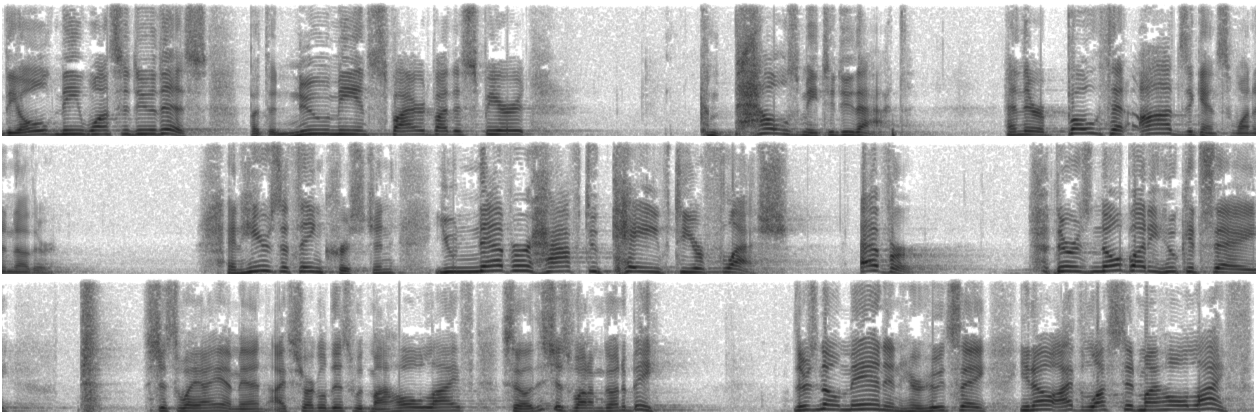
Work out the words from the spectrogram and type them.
The old me wants to do this, but the new me, inspired by the Spirit, compels me to do that. And they're both at odds against one another. And here's the thing, Christian you never have to cave to your flesh, ever. There is nobody who could say, It's just the way I am, man. I've struggled this with my whole life, so this is just what I'm going to be. There's no man in here who'd say, You know, I've lusted my whole life.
